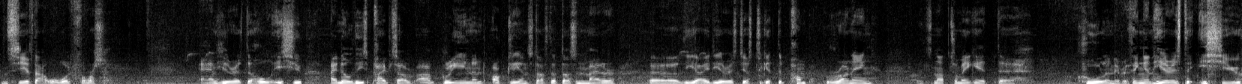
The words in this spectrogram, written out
and see if that will work for us. And here is the whole issue. I know these pipes are, are green and ugly and stuff, that doesn't matter. Uh, the idea is just to get the pump running. It's not to make it uh, cool and everything. And here is the issue.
